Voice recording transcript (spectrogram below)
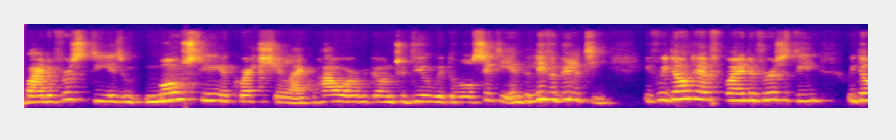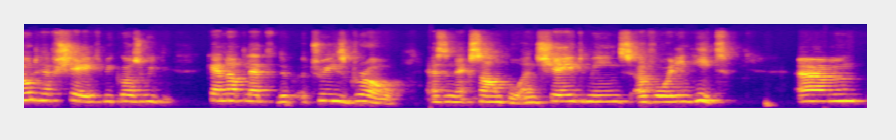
biodiversity is mostly a question like how are we going to deal with the whole city and the livability. If we don't have biodiversity, we don't have shade because we cannot let the trees grow, as an example. And shade means avoiding heat. Um,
